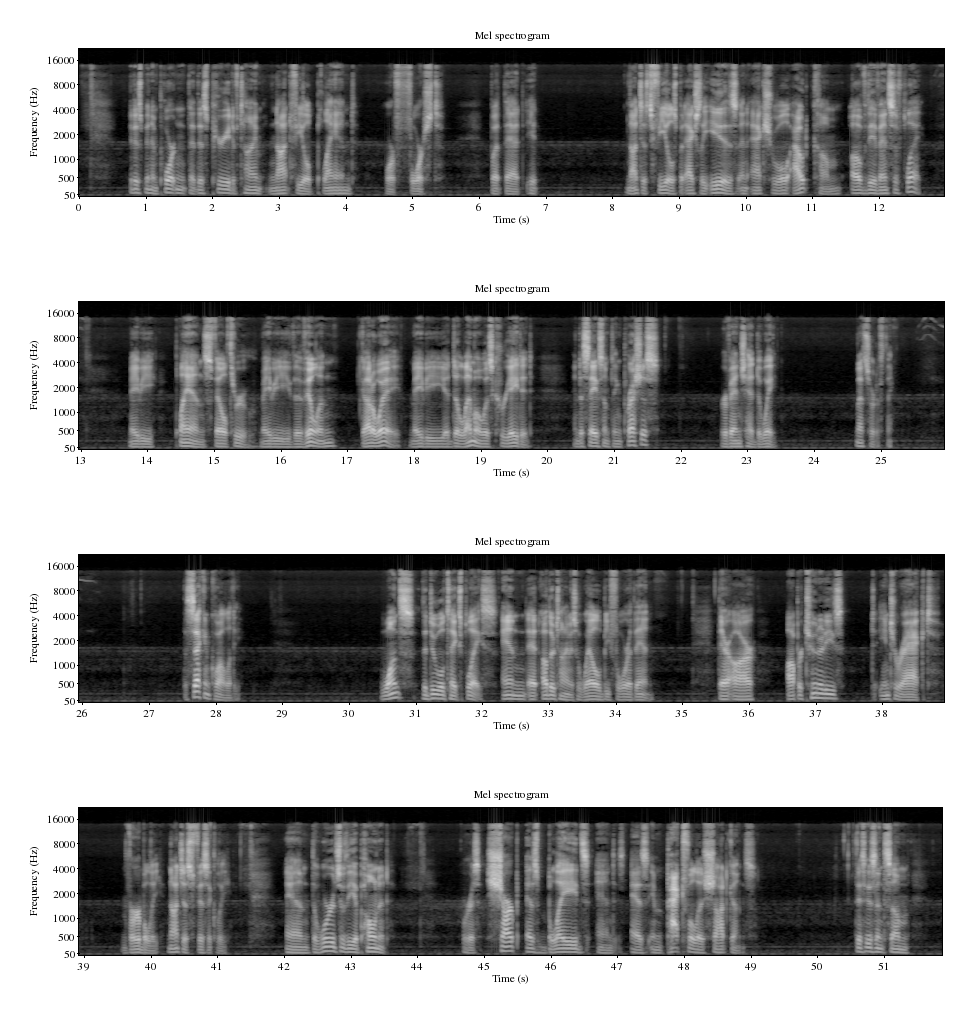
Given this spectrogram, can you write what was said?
it has been important that this period of time not feel planned or forced, but that it not just feels, but actually is an actual outcome of the events of play. Maybe plans fell through. Maybe the villain got away. Maybe a dilemma was created. And to save something precious, revenge had to wait. That sort of thing. The second quality once the duel takes place, and at other times well before then, there are opportunities to interact verbally, not just physically. And the words of the opponent were as sharp as blades and as impactful as shotguns. This isn't some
